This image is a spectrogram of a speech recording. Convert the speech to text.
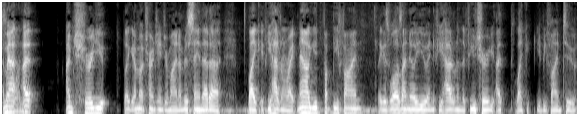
I mean, I, I, I'm sure you, like, I'm not trying to change your mind. I'm just saying that, uh, like, if you had one right now, you'd f- be fine. Like, as well as I know you. And if you had one in the future, I, like, you'd be fine too.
